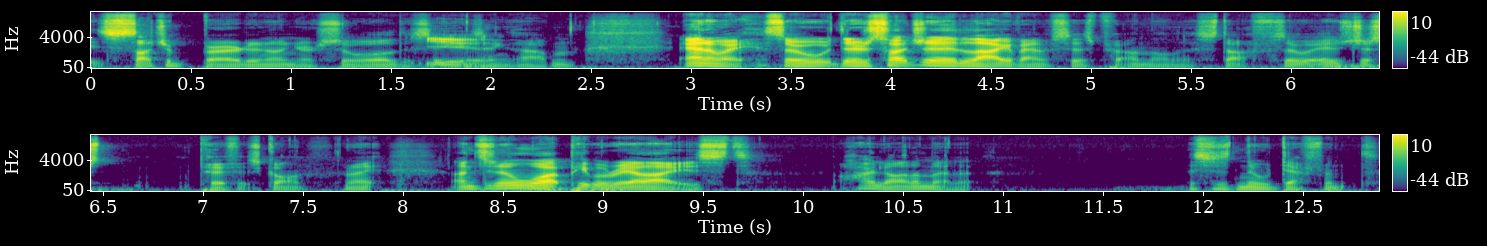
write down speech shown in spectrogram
it's such a burden on your soul to see these things happen. Anyway, so there's such a lack of emphasis put on all this stuff. So it was just poof, it's gone, right? And do you know what people realized? Hold on a minute. This is no different.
